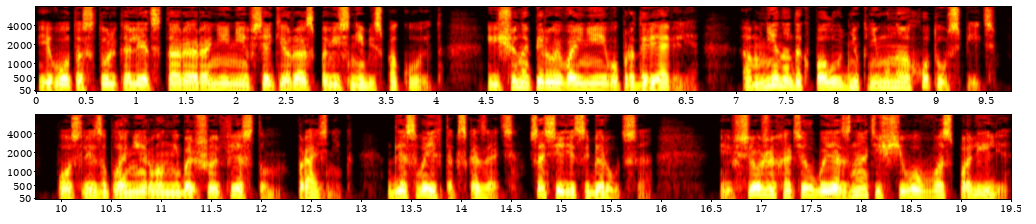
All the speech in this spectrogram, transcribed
Его-то столько лет старое ранение всякий раз по весне беспокоит. Еще на Первой войне его продырявили. А мне надо к полудню к нему на охоту успеть. После запланирован небольшой фестум, праздник. Для своих, так сказать. Соседи соберутся. И все же хотел бы я знать, из чего в вас полили.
